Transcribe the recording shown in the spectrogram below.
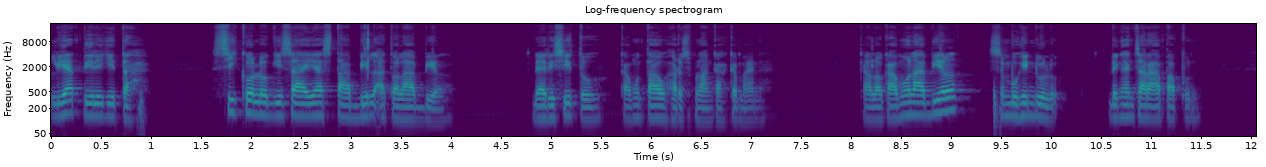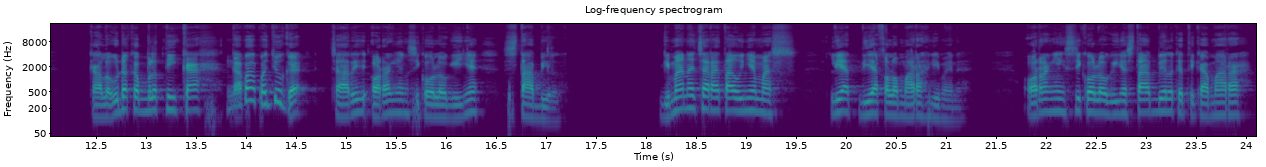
Lihat diri kita, psikologi saya stabil atau labil. Dari situ, kamu tahu harus melangkah ke mana. Kalau kamu labil, sembuhin dulu, dengan cara apa pun. Kalau udah kebelet nikah, nggak apa-apa juga. Cari orang yang psikologinya stabil. Gimana cara taunya, Mas? Lihat dia kalau marah gimana. Orang yang psikologinya stabil ketika marah,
